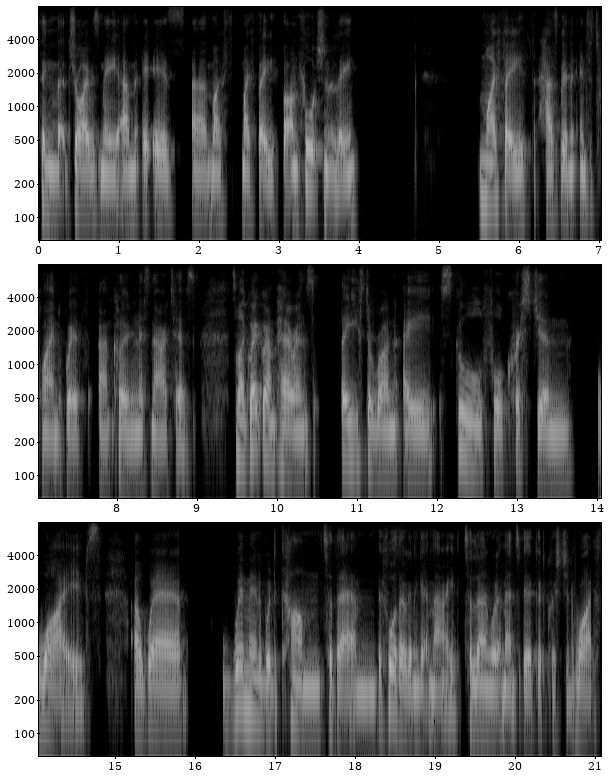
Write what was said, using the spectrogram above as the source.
thing that drives me. Um, it is uh, my my faith, but unfortunately, my faith has been intertwined with um, colonialist narratives. So my great grandparents they used to run a school for Christian wives, uh, where women would come to them before they were going to get married to learn what it meant to be a good Christian wife.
